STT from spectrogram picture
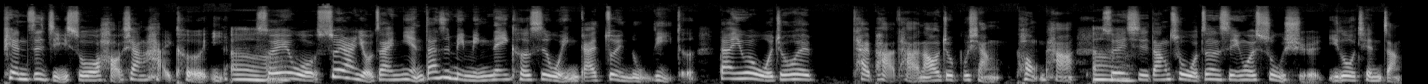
骗自己说好像还可以。嗯，所以我虽然有在念，但是明明那一科是我应该最努力的，但因为我就会太怕它，然后就不想碰它。嗯，所以其实当初我真的是因为数学一落千丈。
